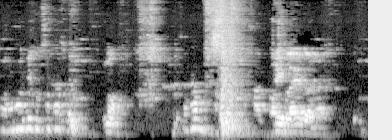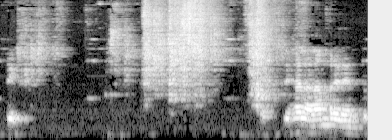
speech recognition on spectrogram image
Vamos aquí por si acaso. No. Sacamos. Completo. Sí. Deja el alambre dentro.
